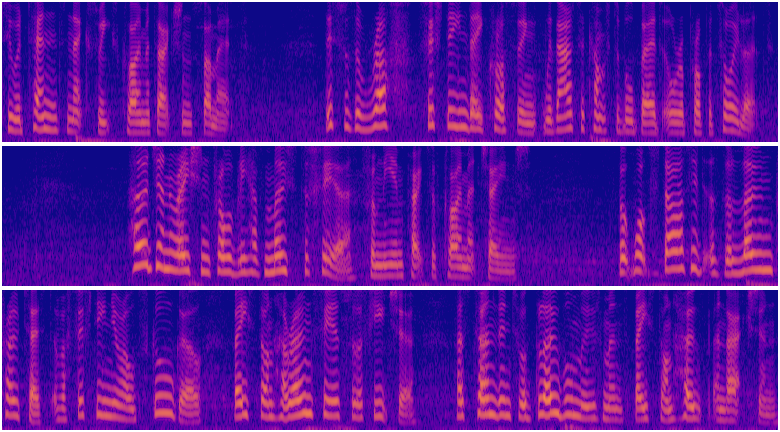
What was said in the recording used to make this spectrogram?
to attend next week's Climate Action Summit. This was a rough 15-day crossing without a comfortable bed or a proper toilet. Her generation probably have most to fear from the impacts of climate change. But what started as the lone protest of a 15-year-old schoolgirl based on her own fears for the future has turned into a global movement based on hope and action.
